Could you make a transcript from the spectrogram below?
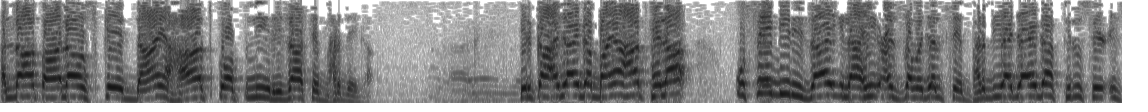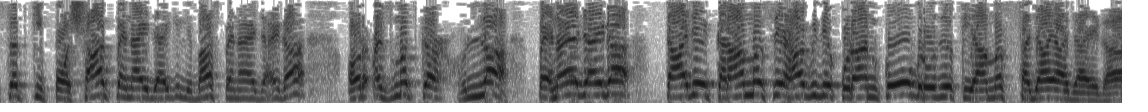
اللہ تعالیٰ اس کے دائیں ہاتھ کو اپنی رضا سے بھر دے گا۔ پھر کہا جائے گا بایاں ہاتھ پھیلا۔ اسے بھی رضا الہی عز و جل سے بھر دیا جائے گا، پھر اسے عزت کی پوشاک پہنائی جائے گی، لباس پہنایا جائے گا اور عظمت کا حلہ پہنایا جائے گا۔ تاج کرامت سے حافظ قرآن کو بروز قیامت سجایا جائے گا۔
